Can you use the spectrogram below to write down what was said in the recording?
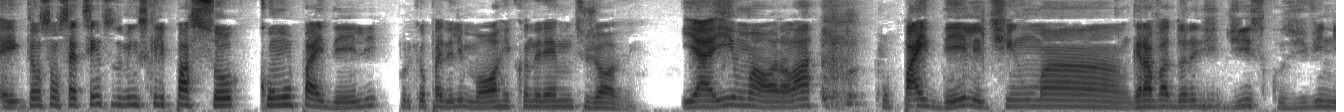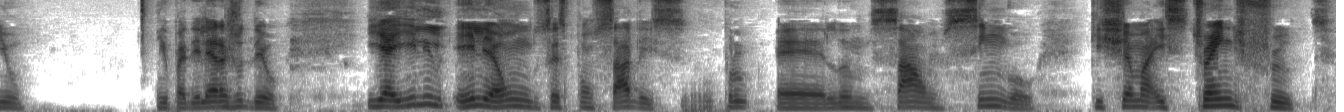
Então são 700 domingos que ele passou com o pai dele, porque o pai dele morre quando ele é muito jovem. E aí, uma hora lá, o pai dele tinha uma gravadora de discos de vinil. E o pai dele era judeu. E aí ele, ele é um dos responsáveis por é, lançar um single que chama Strange Fruit,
